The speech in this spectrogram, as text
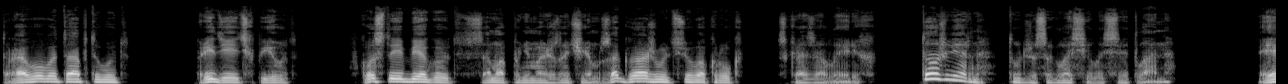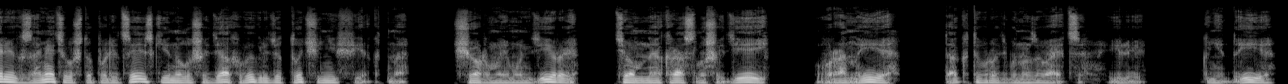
Траву вытаптывают, при детях пьют. В кусты бегают, сама понимаешь зачем, загаживают все вокруг, — сказал Эрих. — Тоже верно, — тут же согласилась Светлана. Эрих заметил, что полицейские на лошадях выглядят очень эффектно. Черные мундиры, темный окрас лошадей, вороные, так это вроде бы называется, или гнедые.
